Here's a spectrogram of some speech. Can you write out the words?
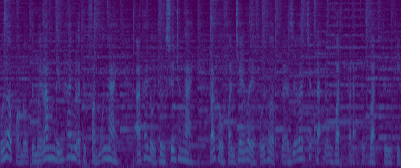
phối hợp khoảng độ từ 15 đến 20 loại thực phẩm mỗi ngày à, thay đổi thường xuyên trong ngày. Các khẩu phần trên có thể phối hợp à, giữa chất đạm động vật và đạm thực vật từ thịt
